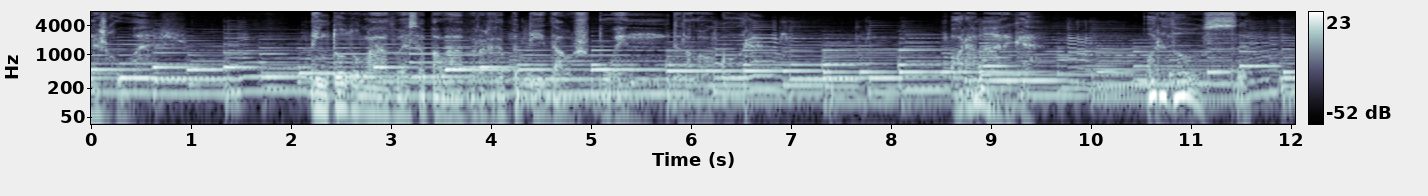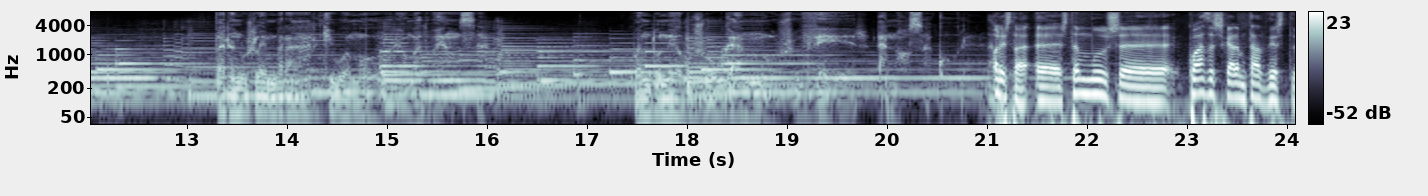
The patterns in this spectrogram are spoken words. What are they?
nas ruas. Em todo o lado essa palavra repetida ao expoente da loucura. Doce. Para nos lembrar que o amor é uma doença quando nele julgamos ver a nossa cura. Ora está, eh, estamos eh, quase a chegar à metade deste,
